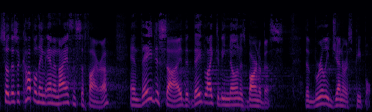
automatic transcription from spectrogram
So there's a couple named Ananias and Sapphira, and they decide that they'd like to be known as Barnabas, the really generous people.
